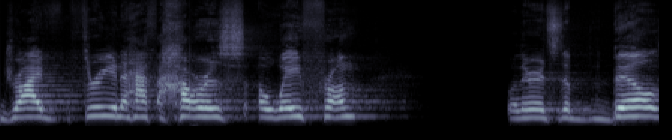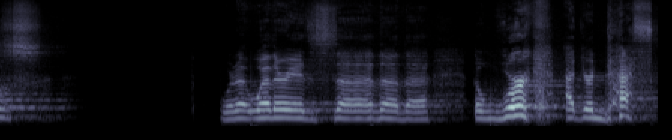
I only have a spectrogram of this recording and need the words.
drive three and a half hours away from, whether it's the bills, whether it's uh, the, the, the work at your desk,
